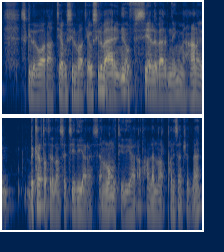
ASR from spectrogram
skulle vara Thiago Silva. Thiago Silva är en inofficiell värvning men han har bekräftat redan sig tidigare, sen långt tidigare att han lämnar Paris Saint-Germain.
